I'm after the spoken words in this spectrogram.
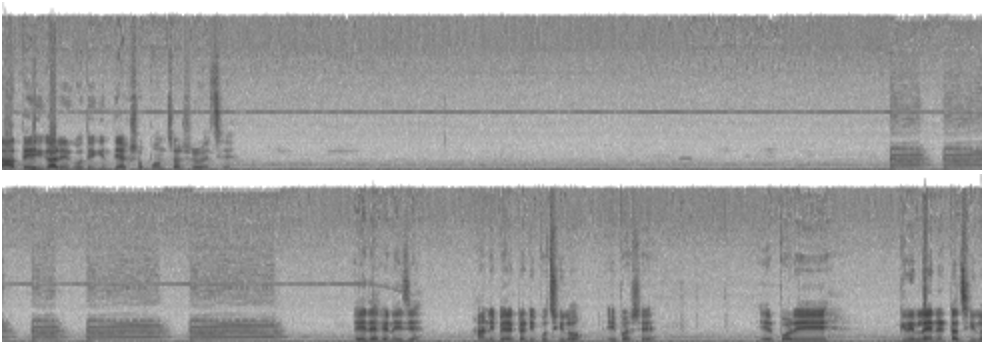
তাতেই গাড়ির গতি কিন্তু একশো পঞ্চাশ রয়েছে। এই দেখেন, এই যে হানিপের একটা ডিপো ছিল এই পাশে। এরপরে গ্রিন লাইনেরটা ছিল।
